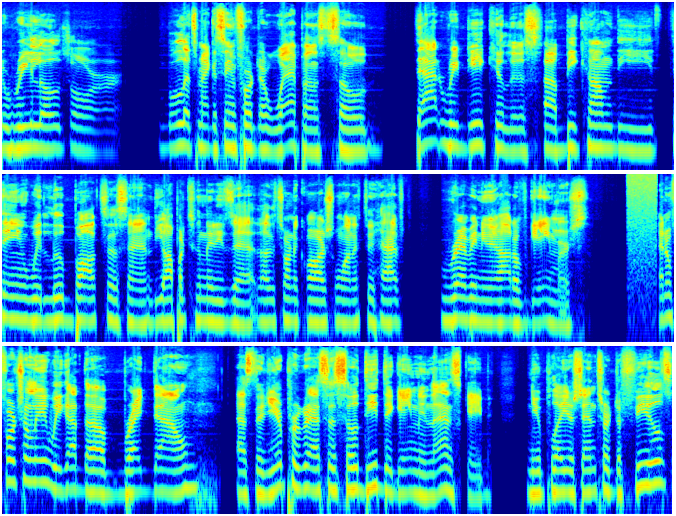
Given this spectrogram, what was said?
reloads or bullets magazine for their weapons. So that ridiculous uh, become the thing with loot boxes and the opportunities that electronic arts wanted to have revenue out of gamers. And unfortunately, we got the breakdown. As the year progresses, so did the gaming landscape. New players entered the fields,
